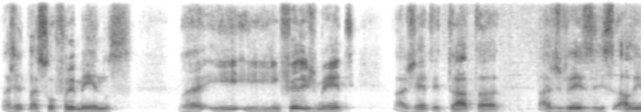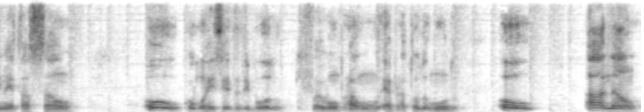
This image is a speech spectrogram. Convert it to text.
a gente vai sofrer menos. Né? E, e infelizmente, a gente trata, às vezes, alimentação ou como receita de bolo, que foi bom para um, é para todo mundo, ou, ah, não,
